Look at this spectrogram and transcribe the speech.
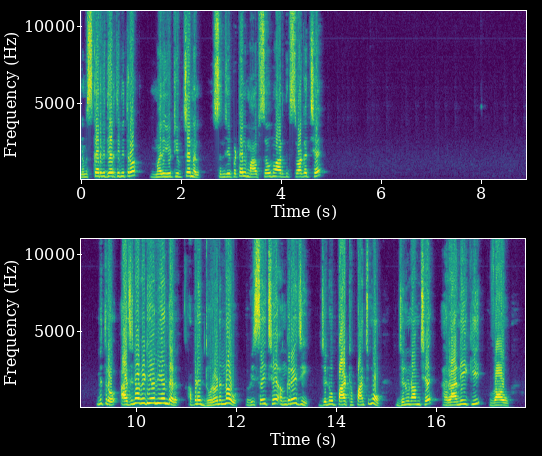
નમસ્કાર વિદ્યાર્થી મિત્રો મારી યુટ્યુબ ચેનલ સંજય પટેલમાં આપ સૌનું હાર્દિક સ્વાગત છે મિત્રો આજના વિડીયોની અંદર આપણે ધોરણ નવ વિષય છે અંગ્રેજી જેનો પાઠ પાંચમો જેનું નામ છે રાની કી વાવ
